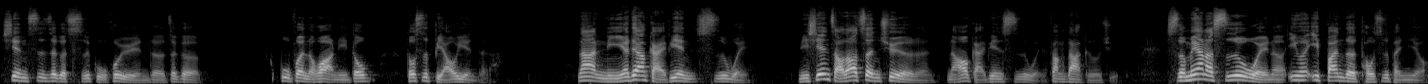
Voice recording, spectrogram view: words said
限制这个持股会员的这个部分的话，你都都是表演的啦。那你一定要改变思维，你先找到正确的人，然后改变思维，放大格局。什么样的思维呢？因为一般的投资朋友，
